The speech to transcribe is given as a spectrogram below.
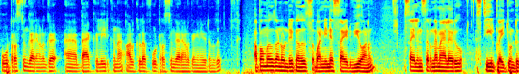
ഫുഡ് റെസ്റ്റും കാര്യങ്ങളൊക്കെ ബാക്കിൽ ഇരിക്കുന്ന ആൾക്കുള്ള ഫുഡ് റെസ്റ്റും കാര്യങ്ങളൊക്കെ എങ്ങനെ വരുന്നത്. അപ്പോൾ നമ്മൾ കണ്ടുകൊണ്ടിരിക്കുന്നത് വണ്ടീന്റെ സൈഡ് വ്യൂ ആണ്. സൈലൻസറിന്റെ മേലെ ഒരു സ്റ്റീൽ പ്ലേറ്റും ഉണ്ട്.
